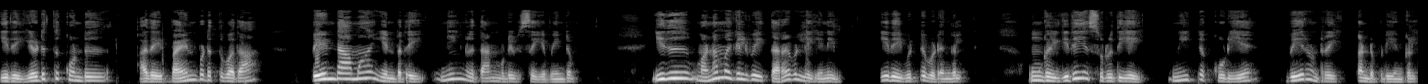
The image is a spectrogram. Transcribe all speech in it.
இதை எடுத்துக்கொண்டு அதை பயன்படுத்துவதா வேண்டாமா என்பதை நீங்கள் தான் முடிவு செய்ய வேண்டும். இது மனமகிழ்வை தரவில்லை எனில் இதை விட்டுவிடுங்கள். உங்கள் இதய சுருதியை மீட்டக்கூடிய வேறொன்றை கண்டுபிடியுங்கள்.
